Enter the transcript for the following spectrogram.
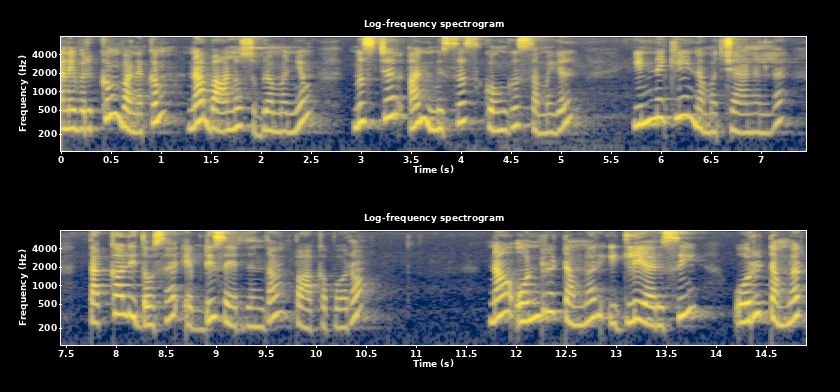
அனைவருக்கும் வணக்கம். நான் Banu Subramaniam mister and missus Kongu சமையல். இன்னைக்கு நம்ம சேனலில் தக்காளி தோசை எப்படி செய்கிறதுன்னு தான் பார்க்க போகிறோம் நான் ஒன்று டம்ளர் இட்லி அரிசி ஒரு டம்ளர்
